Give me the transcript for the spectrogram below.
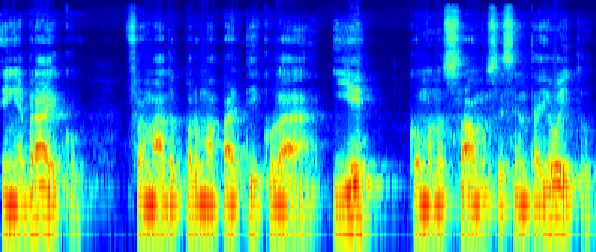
em hebraico, formado por uma partícula Ye, como no Salmo 68,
